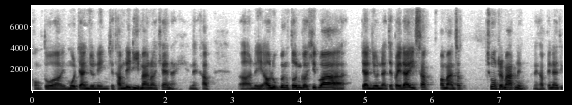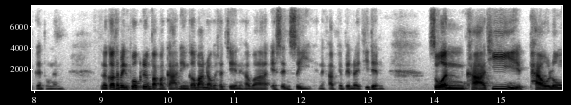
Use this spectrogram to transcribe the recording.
ของตัวหมวดยานยนต์เองจะทำได้ดีมากน้อยแค่ไหนนะครับใน outlook เบื้องต้นก็คิดว่ายานยนต์อาจจะไปได้อีกสักประมาณสักช่วงไตรมาสหนึ่งนะครับไม่น่าจะเกินตรงนั้น แล้วก็ถ้าเป็นพวกเครื่องปรับอากาศเองก็บ้านเราก็ชัดเจนนะครับว่า SNC นะครับยังเป็นอะไรที่เด่น ส่วนขาที่แผ่วลง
